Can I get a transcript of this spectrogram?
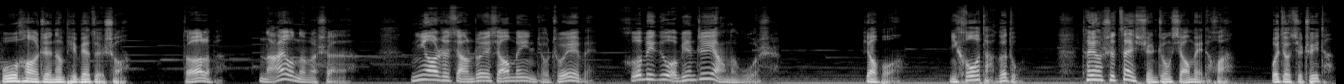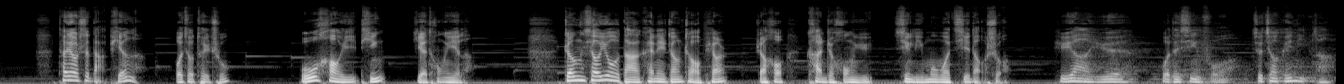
吴浩只能撇撇嘴说：“得了吧，哪有那么神啊？你要是想追小美，你就追呗，何必给我编这样的故事？要不？”你和我打个赌，他要是再选中小美的话，我就去追他；他要是打偏了，我就退出。吴昊一听也同意了。张潇又打开那张照片，然后看着红鱼，心里默默祈祷说：“鱼啊鱼，我的幸福就交给你了。”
